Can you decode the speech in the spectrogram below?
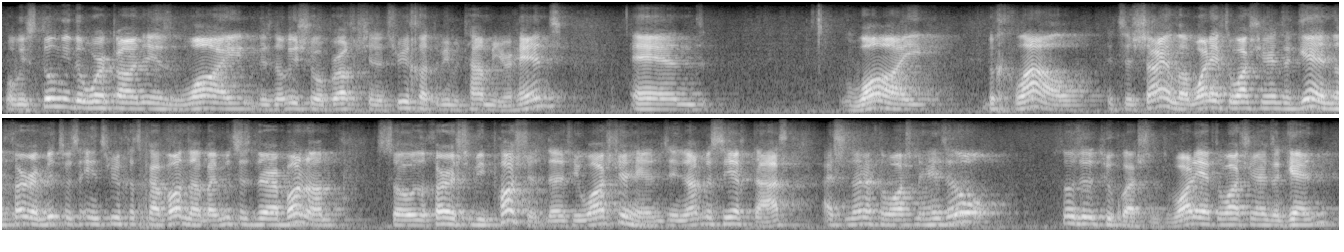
What we still need to work on is why there's no issue of bracha Tzricha to be matame your hands. And why Bichlal, it's a shaila. Why do you have to wash your hands again? The chayra mitzvahs ain't tzrichas kavana by mitzvahs derabanan. So the chayra should be pashut that if you wash your hands and you're not mesiach das, I should not have to wash my hands at all. So those are the two questions. Why do you have to wash your hands again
